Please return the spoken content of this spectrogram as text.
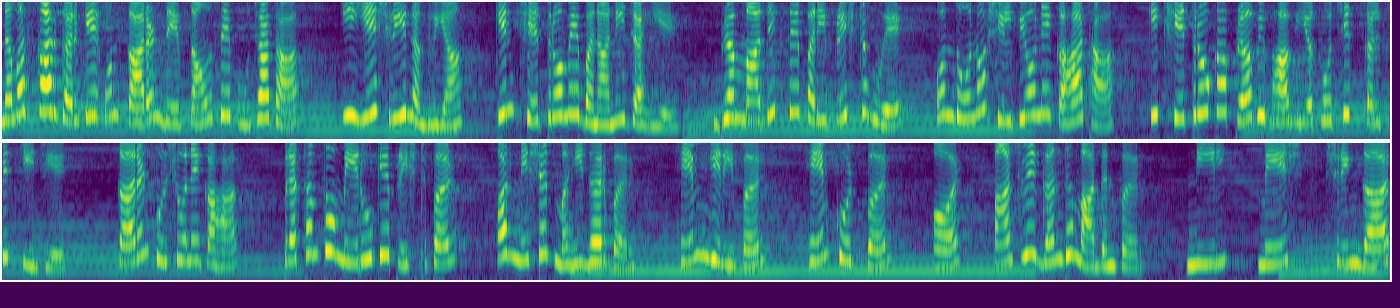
नमस्कार करके उन कारण देवताओं से पूछा था कि ये श्री नगरिया किन क्षेत्रों में बनानी चाहिए। ब्रह्मादिक से परिपृष्ट हुए उन दोनों शिल्पियों ने कहा था कि क्षेत्रों का प्रविभाग यथोचित कल्पित कीजिए। कारण पुरुषों ने कहा, प्रथम तो मेरु के पृष्ठ पर और निषद महीधर पर, हेमगिरी पर, हेमकूट पर और पांचवे गंध मादन पर, नील, मेष, श्रृंगार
